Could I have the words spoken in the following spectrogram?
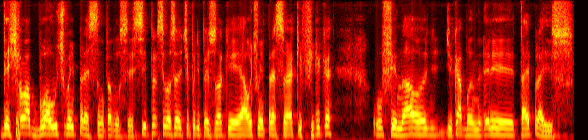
deixar uma boa última impressão para você. Se, se você é o tipo de pessoa que a última impressão é a que fica, o final de Cabaneiro tá aí para isso.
